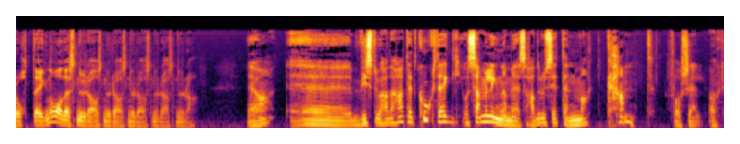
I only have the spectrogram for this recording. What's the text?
rått egg nå, og det snurra og snurra og snurra. snurra, snurra. Ja, eh, Hvis du hadde hatt et kokt egg å sammenligne med, så hadde du sett en markant forskjell. OK.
